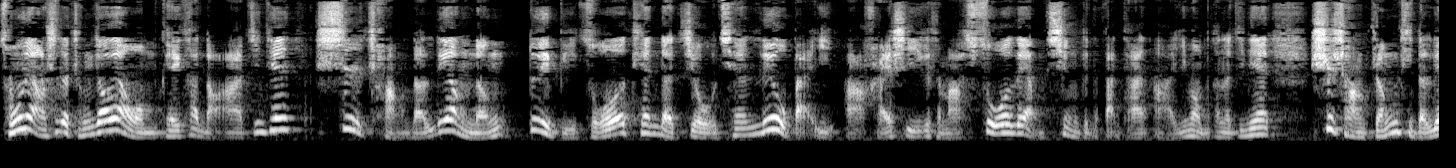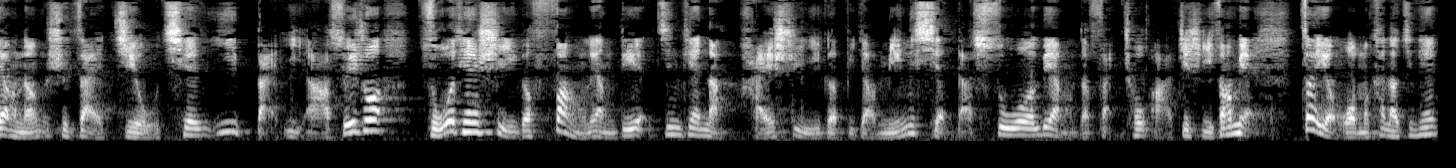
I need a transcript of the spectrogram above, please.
从两市的成交量，我们可以看到啊，今天市场的量能对比昨天的九千六百亿啊，还是一个什么缩量性质的反弹啊？因为我们看到今天市场整体的量能是在九千一百亿啊，所以说昨天是一个放量跌，今天呢还是一个比较明显的缩量的反抽啊，这是一方面。再有，我们看到今天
